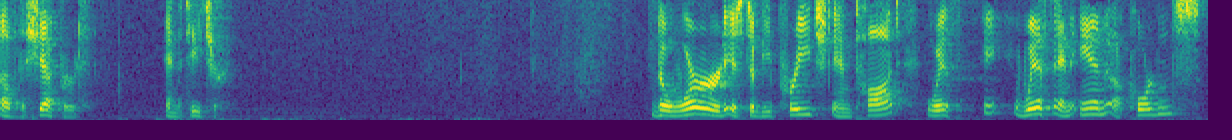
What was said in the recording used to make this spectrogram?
of the shepherd and the teacher. The word is to be preached and taught with, with and in accordance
